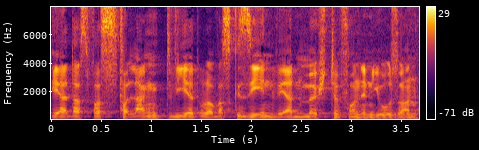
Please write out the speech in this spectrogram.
eher das, was verlangt wird oder was gesehen werden möchte von den Usern?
